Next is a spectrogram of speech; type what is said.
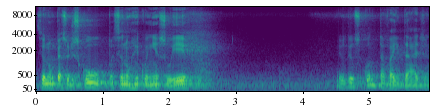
se eu não peço desculpa, se eu não reconheço o erro. Meu Deus, quanta vaidade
